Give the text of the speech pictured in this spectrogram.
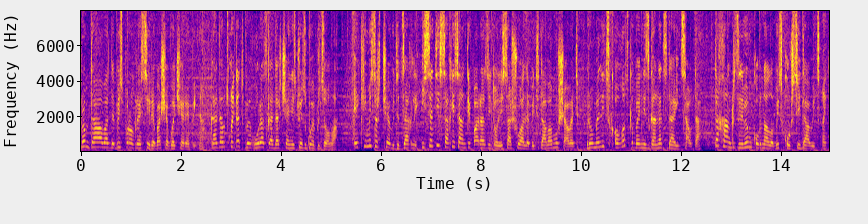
რომ დაავადების პროგრესირება შეგვეჩერებინა. გადავწყვიტეთ ბეღურას გადარჩენისთვის გვებრძოლა. ექიმის რჩევით ძაღლი ისეთი სახის ანტიპარაზიტული საშუალებით დავამუშავეთ, რომელიც კოღოს კბენისგანაც დაიცავდა და ხანგრძლივი მკურნალობის კურსი დავიწყეთ.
